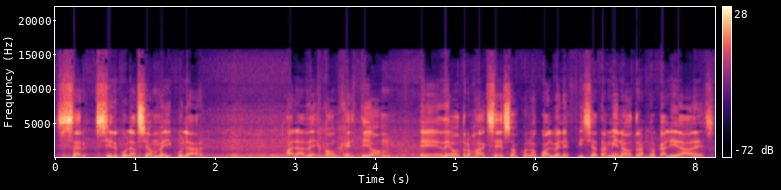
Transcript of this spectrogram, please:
circulación vehicular, a la descongestión eh, de otros accesos, con lo cual beneficia también a otras localidades,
